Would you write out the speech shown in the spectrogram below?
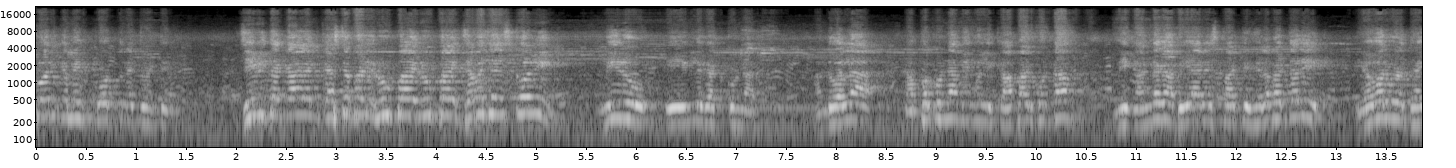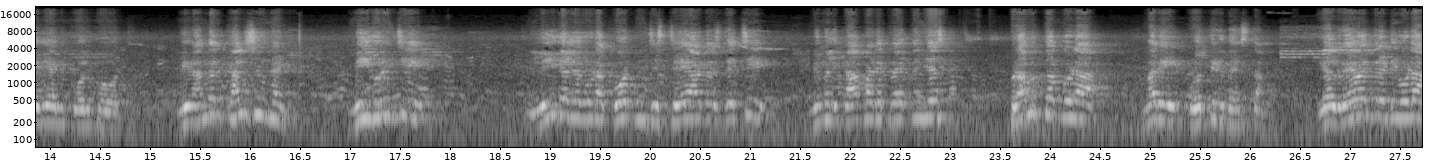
కోరిక మీరు కోరుతున్నటువంటిది. జీవితకాలం కష్టపడి రూపాయి రూపాయి జమ చేసుకొని మీరు ఈ ఇల్లు కట్టుకున్నారు. అందువల్ల తప్పకుండా మిమ్మల్ని కాపాడుకుంటాం. మీకు అండగా బీఆర్ఎస్ పార్టీ నిలబడ్డది. ఎవరు కూడా ధైర్యాన్ని కోల్పోవద్దు. మీరందరూ కలిసి ఉండండి. మీ గురించి లీగల్ కూడా కోర్టు నుంచి స్టే ఆర్డర్స్ తెచ్చి మిమ్మల్ని కాపాడే ప్రయత్నం చేస్తాం. ప్రభుత్వం కూడా మరి ఒత్తిడి పెంచుతాం. ఇవాళ రేవంత్ రెడ్డి కూడా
